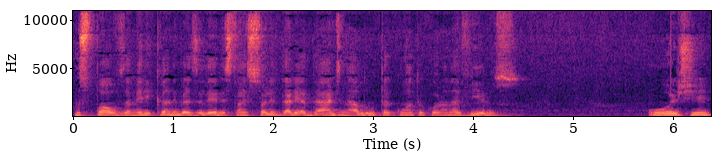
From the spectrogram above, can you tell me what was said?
Os povos americano e brasileiro estão em solidariedade na luta contra o coronavírus. Hoje,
